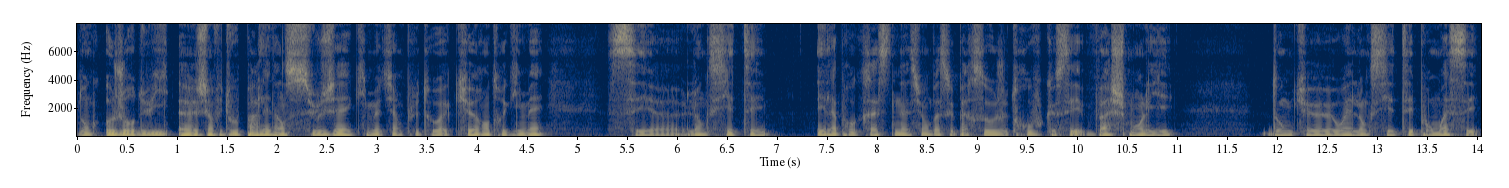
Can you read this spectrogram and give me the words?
Donc aujourd'hui, euh, j'ai envie de vous parler d'un sujet qui me tient plutôt à cœur, entre guillemets. C'est euh, l'anxiété et la procrastination, parce que perso, je trouve que c'est vachement lié. Donc, euh, ouais, l'anxiété, pour moi, c'est,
